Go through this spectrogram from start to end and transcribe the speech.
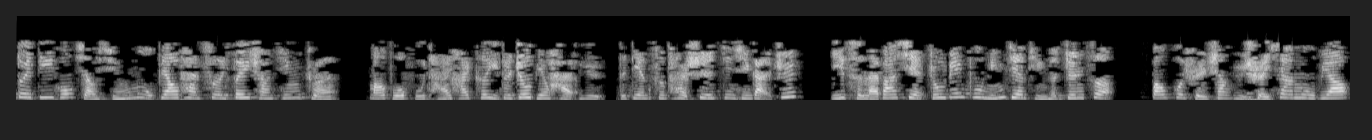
对低空小型目标探测非常精准。毛博浮台还可以对周边海域的电磁态势进行感知，以此来发现周边不明舰艇的侦测，包括水上与水下目标。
